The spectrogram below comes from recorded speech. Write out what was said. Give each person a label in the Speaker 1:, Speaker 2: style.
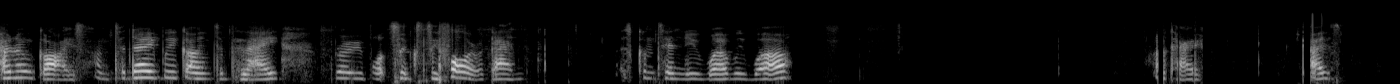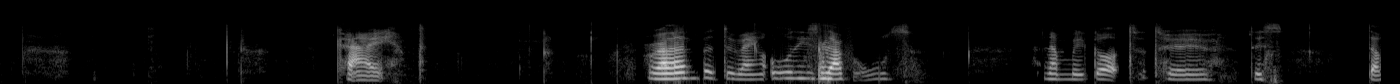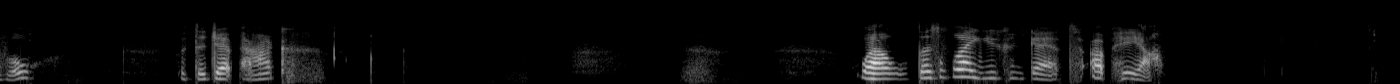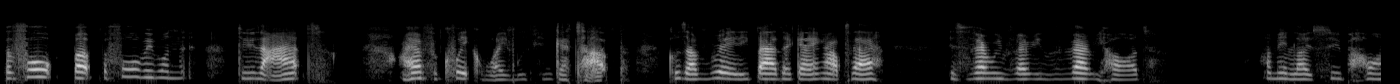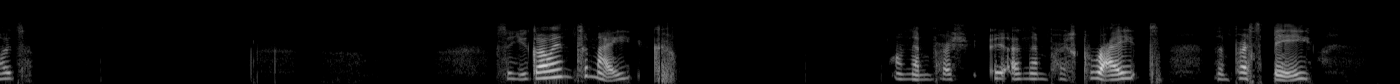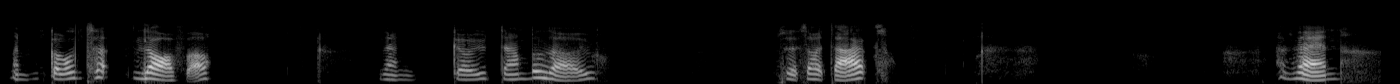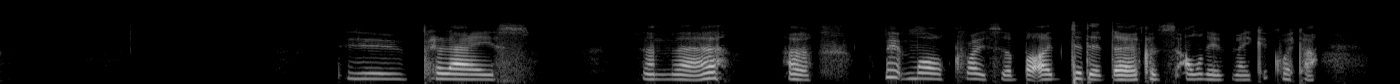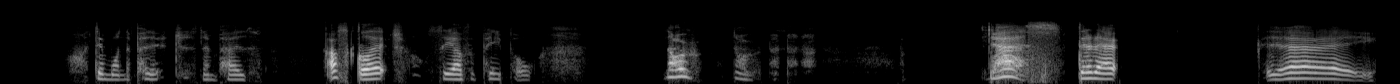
Speaker 1: Hello guys, and today we're going to play Robot 64 again. Let's continue where we were. Okay, guys. Okay. Remember doing all these levels, and then we got to this level with the jetpack. Well, there's a way you can get up here. Before, but before we want do that, I have a quick way we can get up. Because I'm really bad at getting up there. It's very, very, very hard. I mean like super hard. So you go into make and then press and then press create, then press B, then go on to lava, then go down below. So it's like that. And then you place them there. A bit more closer, but I did it there because I wanted to make it quicker. I didn't want to put it just in pose. That's glitch. I'll see other people. No, no, no, no, no. Yes, did it. Yay.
